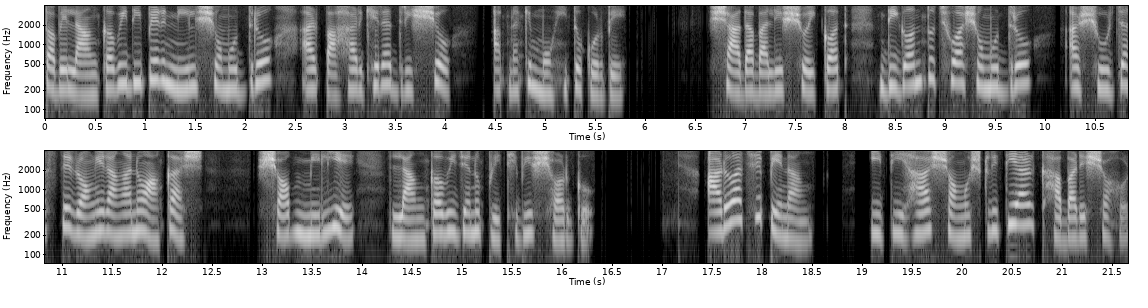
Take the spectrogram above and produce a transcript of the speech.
তবে লাঙ্কাবি দ্বীপের নীল সমুদ্র আর পাহাড় ঘেরা দৃশ্য আপনাকে মোহিত করবে। সাদা বালির সৈকত, দিগন্ত ছোঁয়া সমুদ্র আর সূর্যাস্তের রঙে রাঙানো আকাশ, সব মিলিয়ে লাঙ্কাউই যেন পৃথিবীর স্বর্গ। আরও আছে পেনাং, ইতিহাস, সংস্কৃতি আর খাবারের শহর।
